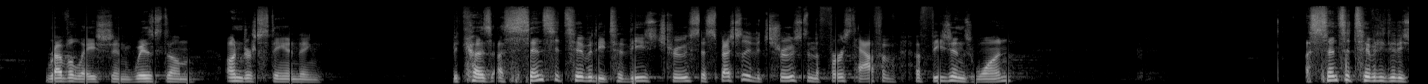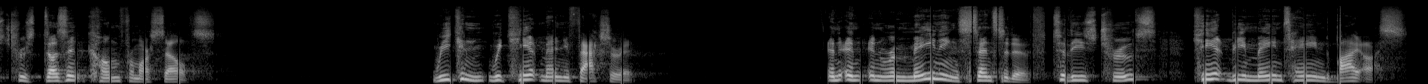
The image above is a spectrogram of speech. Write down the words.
revelation, wisdom, understanding. Because a sensitivity to these truths, especially the truths in the first half of Ephesians 1, a sensitivity to these truths doesn't come from ourselves. We, can, we can't manufacture it. And, and, and remaining sensitive to these truths can't be maintained by us.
